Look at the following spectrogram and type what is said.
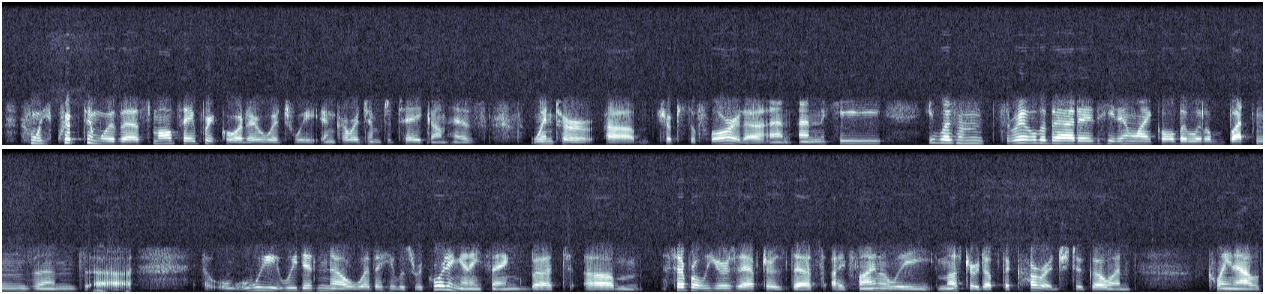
we equipped him with a small tape recorder, which we encourage him to take on his winter um, trips to Florida, and and he he wasn't thrilled about it. He didn't like all the little buttons, and uh, we we didn't know whether he was recording anything. But um, several years after his death, I finally mustered up the courage to go and clean out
